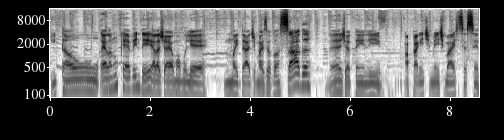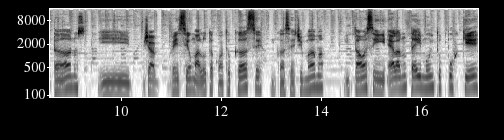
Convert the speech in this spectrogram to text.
Então ela não quer vender, ela já é uma mulher numa idade mais avançada, né? Já tem ali aparentemente mais de 60 anos e já venceu uma luta contra o câncer, um câncer de mama. Então, assim, ela não tem muito por que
